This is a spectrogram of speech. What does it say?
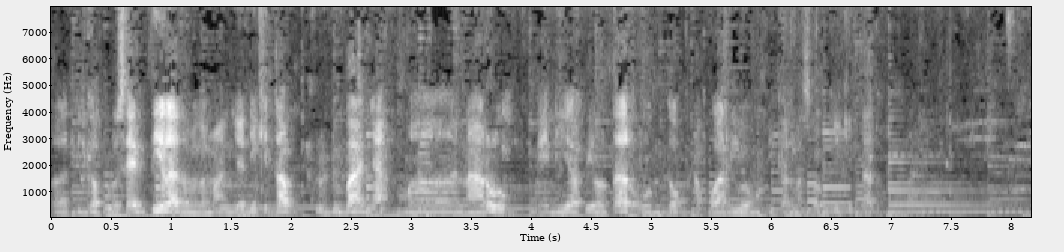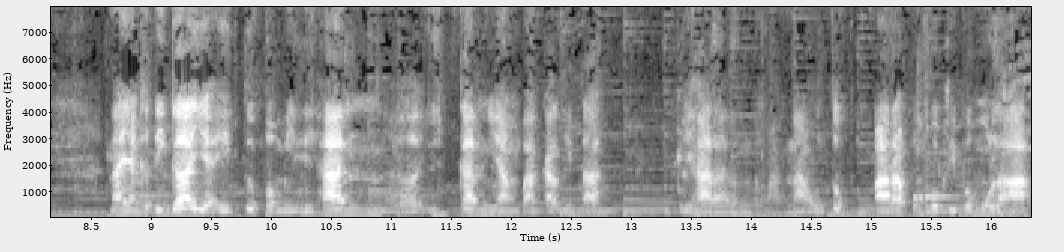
uh, 30 cm lah teman-teman. Jadi kita lebih banyak menaruh media filter untuk akuarium ikan mas kita. teman-teman Nah, yang ketiga yaitu pemilihan e, ikan yang bakal kita pelihara, teman-teman. Nah, untuk para penghobi pemula,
